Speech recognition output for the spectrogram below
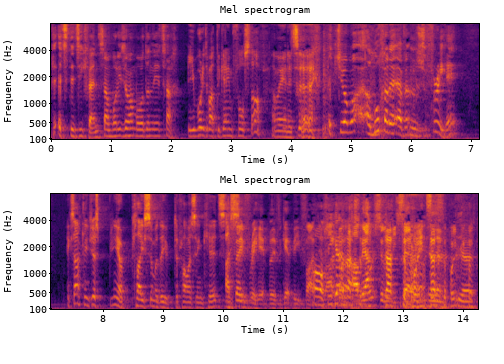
it's the defence I'm worried about more than the attack. are you worried about the game full stop? I mean, it's uh, Do you know what? I look at it, Everton's a Free hit. Exactly just you know play some of the, the promising kids. I say free hit, but if we get beat five, Oh, nil, if you I'll- get- I'll, be absolutely That's the terrible. point. That's the point. Yeah.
